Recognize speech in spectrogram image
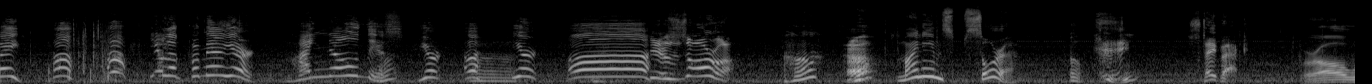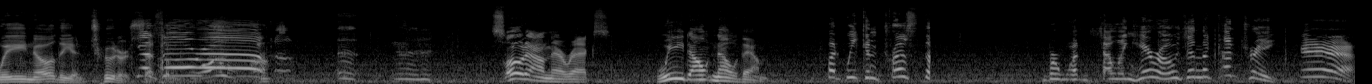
Wait! Oh, oh, you look familiar! I know this! You're, uh, you're, uh... You're Zora! Huh? Huh? My name's Sora. Oh. Stay back. For all we know, the intruder sent them. Zora! Slow down there, Rex. We don't know them. But we can trust the number one selling heroes in the country. Yeah!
